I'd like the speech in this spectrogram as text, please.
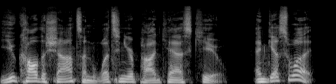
you call the shots on what's in your podcast queue. And guess what?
